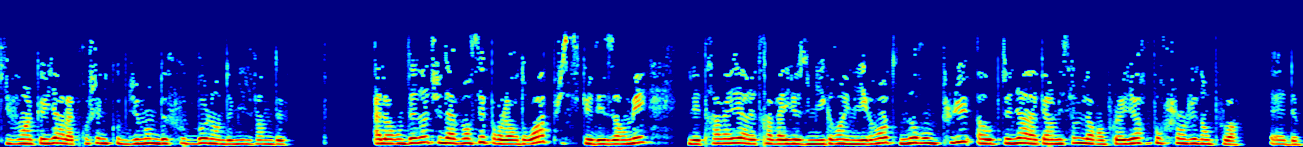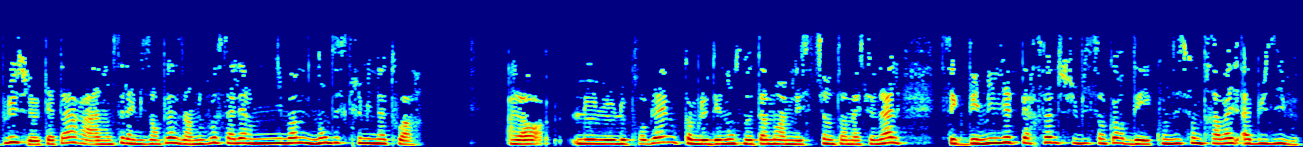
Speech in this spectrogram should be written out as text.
qui vont accueillir la prochaine Coupe du Monde de football en 2022. Alors on dénote une avancée pour leurs droits puisque désormais les travailleurs et travailleuses migrants et migrantes n'auront plus à obtenir la permission de leur employeur pour changer d'emploi. De plus, le Qatar a annoncé la mise en place d'un nouveau salaire minimum non discriminatoire. Alors, le, problème, comme le dénonce notamment Amnesty International, c'est que des milliers de personnes subissent encore des conditions de travail abusives,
